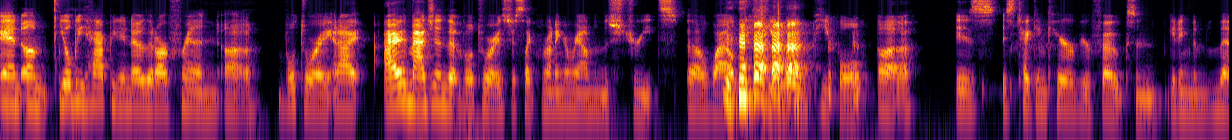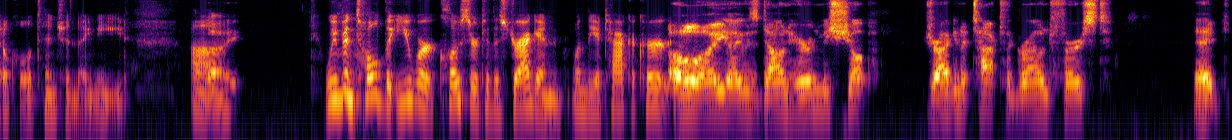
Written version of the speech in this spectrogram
and um, you'll be happy to know that our friend uh Voltore and I. I imagine that Voltore is just like running around in the streets, uh, wildly healing people. Uh, is is taking care of your folks and getting them the medical attention they need. Um. We've been told that you were closer to this dragon when the attack occurred. Oh, I, I was down here in my shop. Dragon attacked the ground first. It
